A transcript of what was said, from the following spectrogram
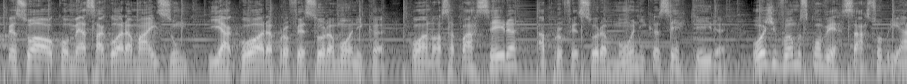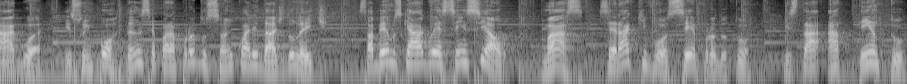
pessoal, começa agora mais um E Agora, Professora Mônica, com a nossa parceira, a professora Mônica Cerqueira. Hoje vamos conversar sobre água e sua importância para a produção e qualidade do leite. Sabemos que a água é essencial, mas será que você, produtor, está atento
